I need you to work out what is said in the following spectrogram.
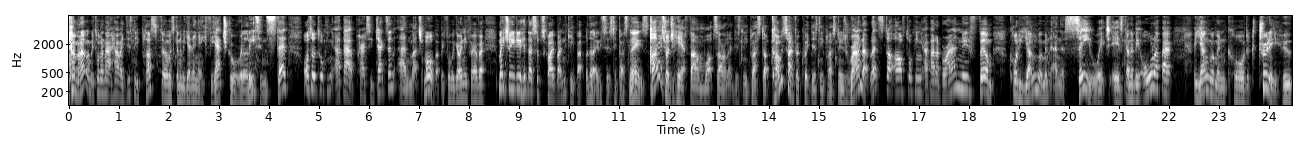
Coming up, we'll be talking about how a Disney Plus film is going to be getting a theatrical release instead. Also talking about Percy Jackson and much more. But before we go any further, make sure you do hit that subscribe button to keep up with the latest Disney Plus news. Hi, it's Roger here from What's On at DisneyPlus.com. It's time for a quick Disney Plus news roundup. Let's start off talking about a brand new film called Young Woman and the Sea, which is going to be all about a young woman called Trudy who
